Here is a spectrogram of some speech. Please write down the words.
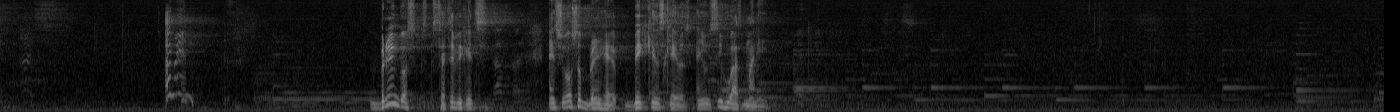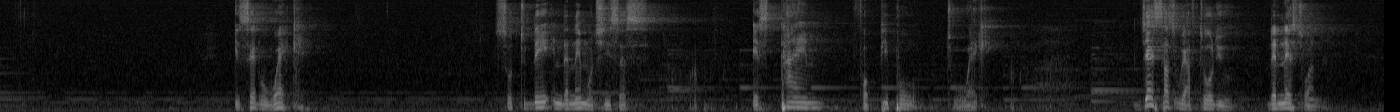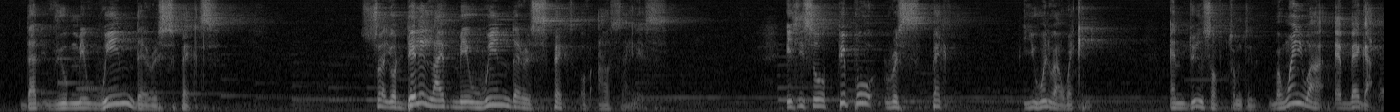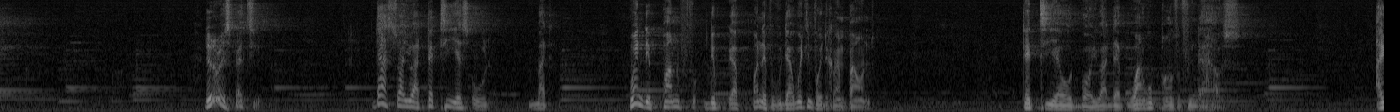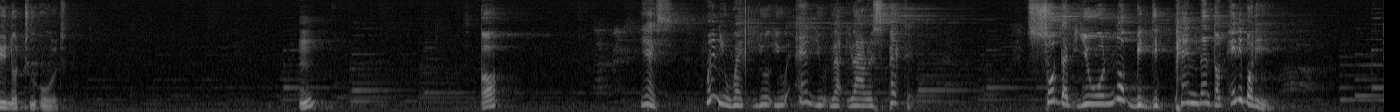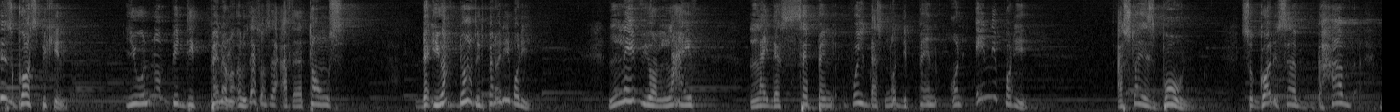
I mean, bring c- certificates and she also bring her baking scales and you see who has money. It said work. So today, in the name of Jesus, it's time for people to work. Just as we have told you, the next one, that you may win the respect, so that your daily life may win the respect of outsiders. It is so people respect you when you are working and doing something. But when you are a beggar, they don't respect you. That's why you are 30 years old. But when they pound, they, are pound they are waiting for you to come and pound. 30 year old boy, you are the one who pounds fufu in the house. Are you not too old? Hmm? Or? Yes. When you work, you, you earn, you, you, are, you are respected. So that you will not be dependent on anybody. This is God speaking. You will not be dependent on That's what I said after the tongues. That you have, don't have to depend on anybody. Live your life like the serpent, which does not depend on anybody as long as born. So God is saying, have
